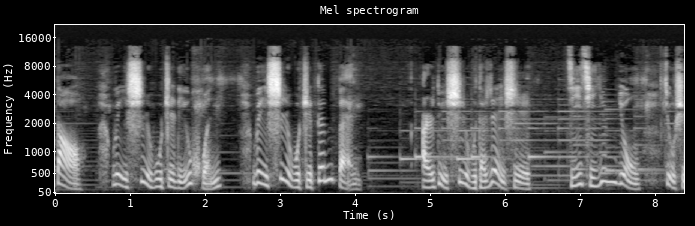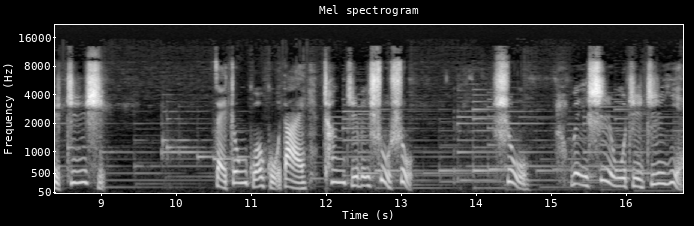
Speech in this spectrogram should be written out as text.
道为事物之灵魂，为事物之根本，而对事物的认识。及其应用就是知识，在中国古代称之为术数，术为事物之枝叶，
